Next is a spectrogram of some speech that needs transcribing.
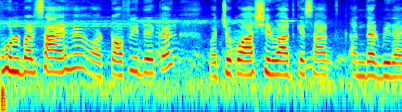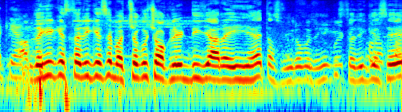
फूल बरसाए हैं और टॉफ़ी देकर बच्चों को आशीर्वाद के साथ अंदर विदा किया आप देखिए किस तरीके से बच्चों को चॉकलेट दी जा रही है। तस्वीरों में देखिए किस तरीके से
